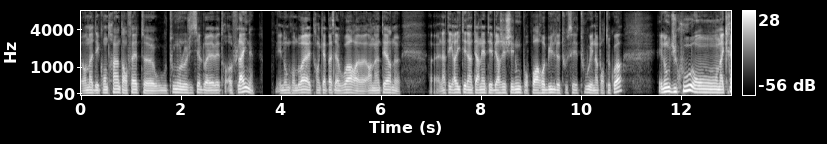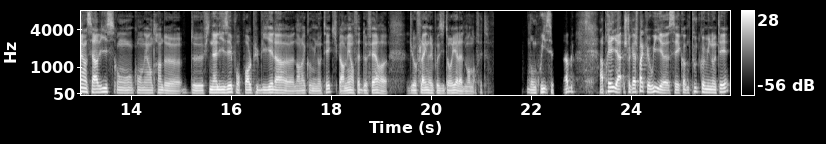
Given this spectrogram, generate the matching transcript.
On a des contraintes en fait euh, où tous nos logiciels doivent être offline et donc on doit être en capacité d'avoir euh, en interne euh, l'intégralité d'internet hébergé chez nous pour pouvoir rebuild tout ces tout et n'importe quoi. Et donc du coup, on, a créé un service qu'on est en train de, finaliser pour pouvoir le publier là euh, dans la communauté, qui permet en fait de faire du offline repository à la demande en fait. Donc oui, c'est faisable. Après, il y je te cache pas que oui, c'est comme toute communauté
